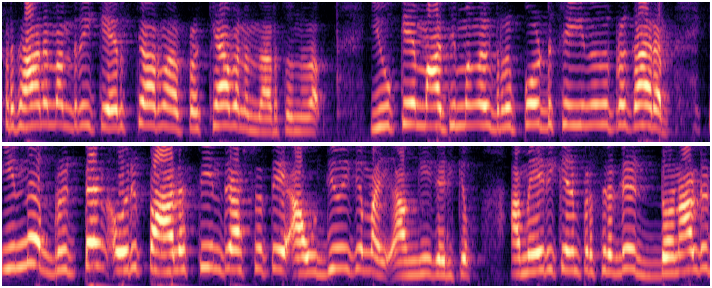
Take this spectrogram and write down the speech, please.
പ്രധാനമന്ത്രി കെയർ സ്റ്റാർമർ പ്രഖ്യാപനം നടത്തുന്നത്. യു കെ മാധ്യമങ്ങൾ റിപ്പോർട്ട് ചെയ്യുന്നത് പ്രകാരം ഇന്ന് ബ്രിട്ടൻ ഒരു പാലസ്തീൻ രാഷ്ട്രത്തെ ഔദ്യോഗികമായി അംഗീകരിക്കും. അമേരിക്കൻ പ്രസിഡന്റ് ഡൊണാൾഡ്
